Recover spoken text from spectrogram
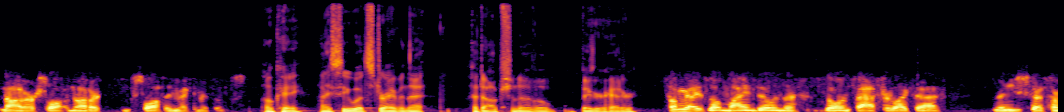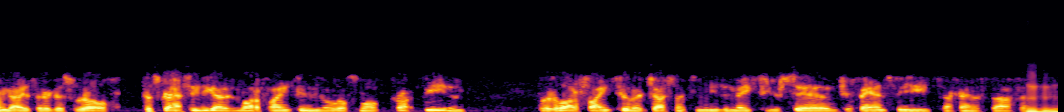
not our swa- not our swathing mechanisms. Okay, I see what's driving that adoption of a bigger header. Some guys don't mind doing the going faster like that. And then you just got some guys that are just real. Just seed, you got a lot of fine tuning, you know, real small crop feed, and there's a lot of fine tune adjustments you need to make to your sieves, your fan feeds, that kind of stuff. And mm-hmm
